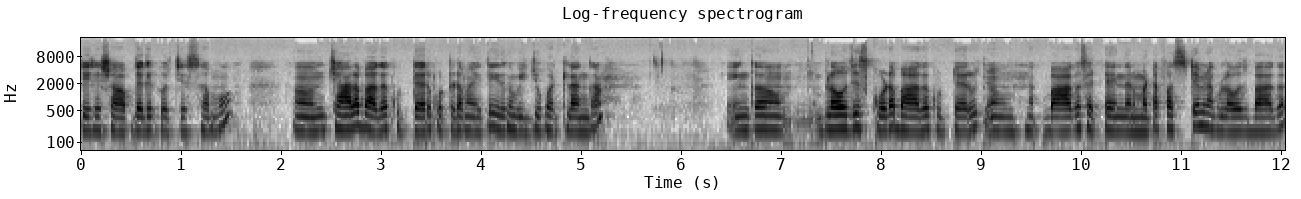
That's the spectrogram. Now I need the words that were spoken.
చేసే షాప్ దగ్గరికి వచ్చేసాము. చాలా బాగా కుట్టారు. కుట్టడం అయితే ఇదిగో విజ్జు పట్లంగా. ఇంకా బ్లౌజెస్ కూడా బాగా కుట్టారు. నాకు బాగా సెట్ అయిందనమాట. ఫస్ట్ టైం నాకు బ్లౌజ్ బాగా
